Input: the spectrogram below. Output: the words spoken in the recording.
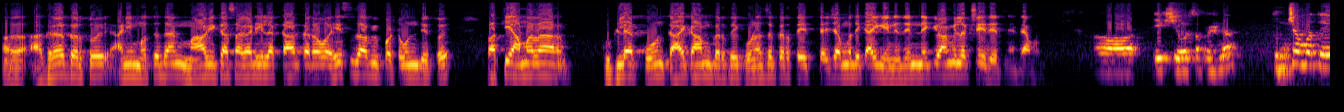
आग्रह करतोय. आणि मतदान महाविकास आघाडीला का करावं हे सुद्धा आम्ही पटवून देतोय. बाकी आम्हाला कुठल्या कोण काय काम करतंय कोणाचं करतंय त्याच्यामध्ये काही घेणे देणे नाही किंवा आम्ही लक्षही देत नाही त्यामध्ये. एक शेवटचा प्रश्न. तुमच्या मते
